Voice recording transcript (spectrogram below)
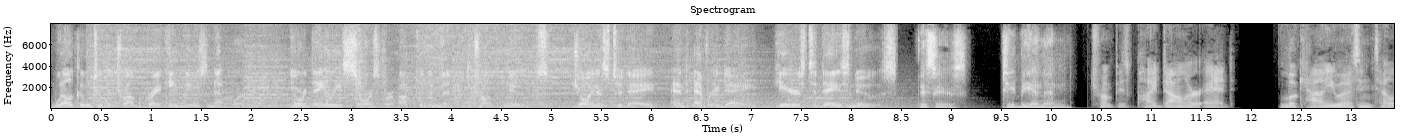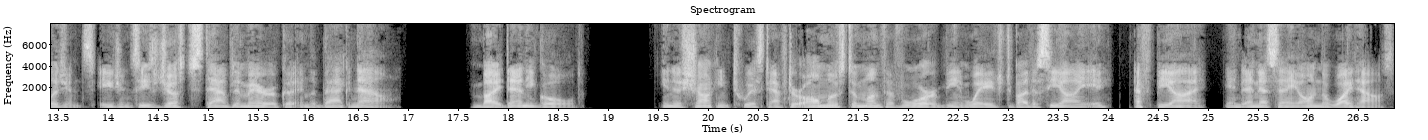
Welcome to the Trump Breaking News Network, your daily source for up-to-the-minute Trump news. Join us today and every day. Here's today's news. This is TBNN. Trump is Pi Dollar Ed. Look how U.S. intelligence agencies just stabbed America in the back now. By Danny Gold. In a shocking twist after almost a month of war being waged by the CIA, FBI, and NSA on the White House,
